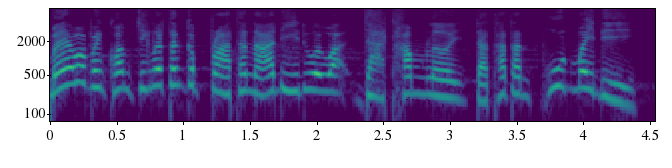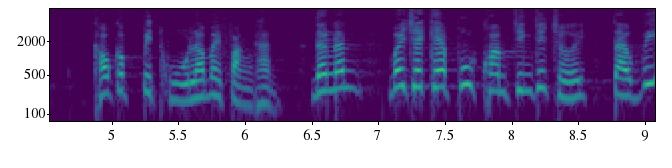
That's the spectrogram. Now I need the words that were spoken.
แม้ว่าเป็นความจริงแล้วท่านก็ปรารถนาดีด้วยว่า อย่าทำเลย แต่ถ้าท่านพูดไม่ดี เขาก็ปิดหูแล้วไม่ฟังท่าน ดังนั้นไม่ใช่แค่พูดความจริงเฉยๆแต่วิ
